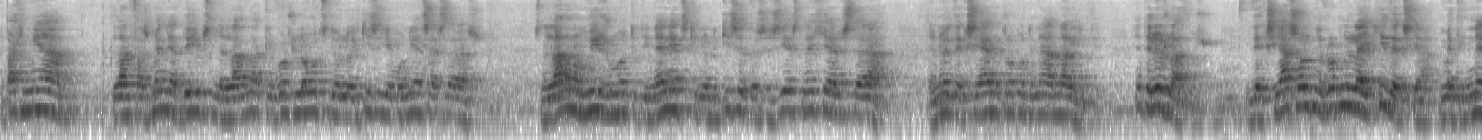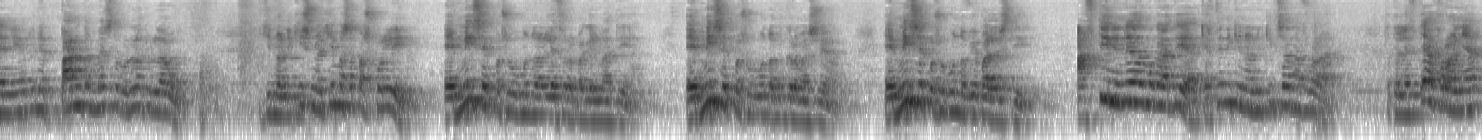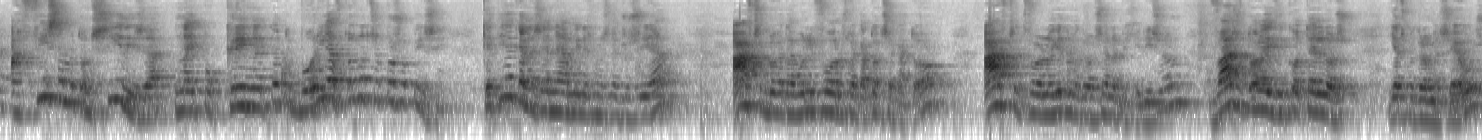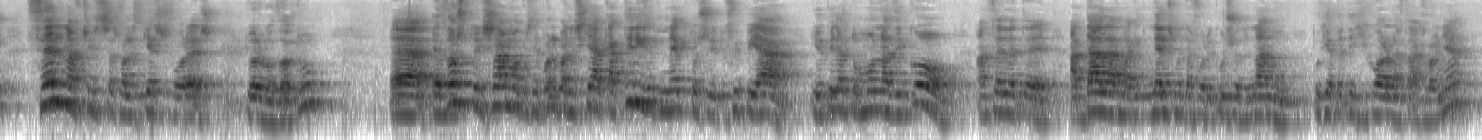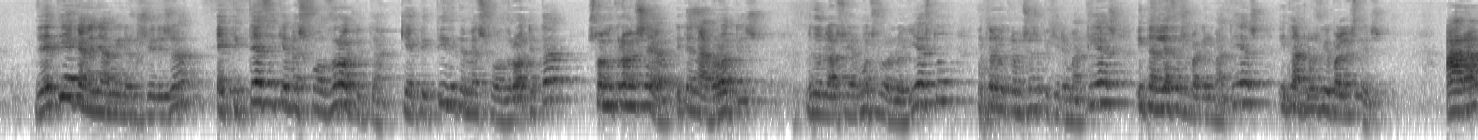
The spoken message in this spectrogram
Υπάρχει μια λανθασμένη αντίληψη στην Ελλάδα ακριβώς λόγω της ιδεολογικής ηγεμονίας τη αριστεράς. Στην Ελλάδα νομίζουμε ότι την έννοια της κοινωνικής ευαισθησίας την έχει η αριστερά, ενώ η δεξιά είναι τρόπο την ανάλγητη. Είναι τελείως λάθος. Η δεξιά σε όλη την Ευρώπη είναι λαϊκή δεξιά, με την έννοια ότι είναι πάντα μέσα στο προβλήμα του λαού. Η κοινωνική συνοχή μας απασχολεί. Εμείς εκπροσωπούμε τον ελεύθερο επαγγελματία. Εμείς εκπροσωπούμε τον μικρομεσαίο. Εμείς εκπροσωπούμε τον βιοπαλαιστή. Αυτή είναι η νέα δημοκρατία και αυτή είναι η κοινωνική της αναφορά. Τα τελευταία χρόνια αφήσαμε τον ΣΥΡΙΖΑ να υποκρίνεται ότι μπορεί αυτός να τους εκπροσωπήσει. Και τι έκανε σε 9 μήνες με στην εξουσία, αύξησε την προκαταβολή φόρου στο 100%, αύξησε τη φορολογία των μικρομεσαίων επιχειρήσεων, βάζει τώρα ειδικό τέλος για τους μικρομεσαίους, θέλει να αυξήσει τις ασφαλιστικές εισφορέ του εργοδότου. Ε, εδώ στη Σάμο και στην υπόλοιπα νησιά κατήργησε την έκπτωση του ΦΠΑ, η οποία ήταν το μοναδικό, αν θέλετε, αντάλλαγμα για την έλλειψη μεταφορικού ισοδυνάμου που είχε πετύχει η χώρα όλα αυτά τα χρόνια. Δηλαδή τι έκανε 9 μήνε ο ΣΥΡΙΖΑ, επιτέθηκε με σφοδρότητα και επιτίθεται με σφοδρότητα στο μικρομεσαίο. Είτε είναι αγρότης, με τον πλασιασμό της φορολογίας του, είτε ο μικρομεσαίος επιχειρηματίας, είτε ελεύθερος επαγγελματίας, είτε απλός βιοπαλαιστής. Άρα,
